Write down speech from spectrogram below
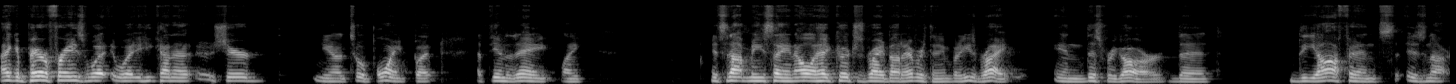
I can paraphrase what what he kind of shared, you know, to a point. But at the end of the day, like it's not me saying, "Oh, a head coach is right about everything," but he's right in this regard that the offense is not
